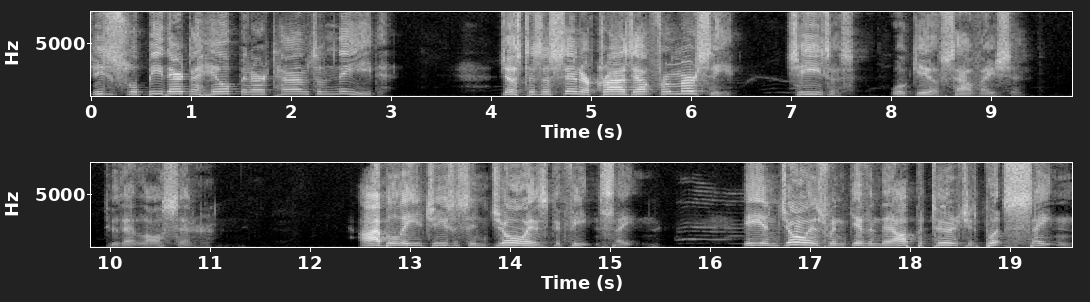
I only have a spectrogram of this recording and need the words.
Jesus will be there to help in our times of need. Just as a sinner cries out for mercy, Jesus will give salvation to that lost sinner. I believe Jesus enjoys defeating Satan. He enjoys when given the opportunity to put Satan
